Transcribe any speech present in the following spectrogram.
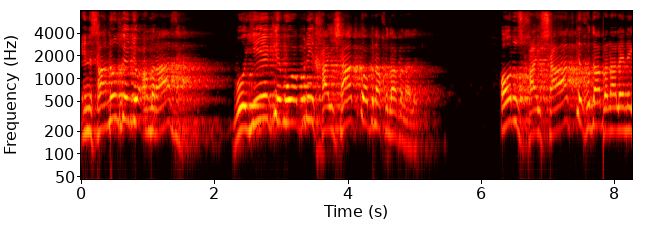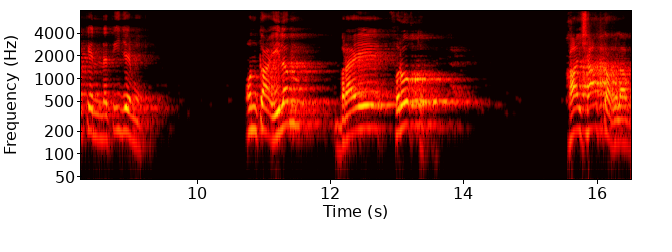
انسانوں کے جو امراض ہیں، وہ یہ کہ وہ اپنی خواہشات کو اپنا خدا بنا لیتے اور اس خواہشات کے خدا بنا لینے کے نتیجے میں ان کا علم برائے فروخت خواہشات کا غلام۔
